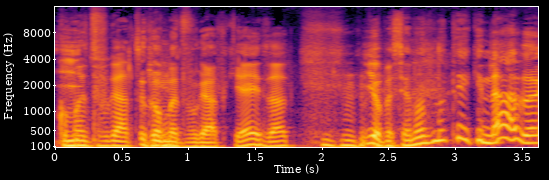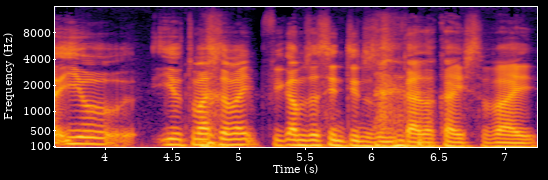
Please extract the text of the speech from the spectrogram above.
Como advogado. que como é. advogado que é, exato. E eu pensei, não, não tem aqui nada. E o, e o Tomás também ficámos a sentir-nos um bocado, ok, isto vai.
